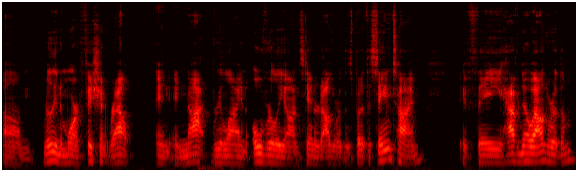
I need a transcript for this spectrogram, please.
um, really in a more efficient route and, and not relying overly on standard algorithms. But at the same time, if they have no algorithm,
